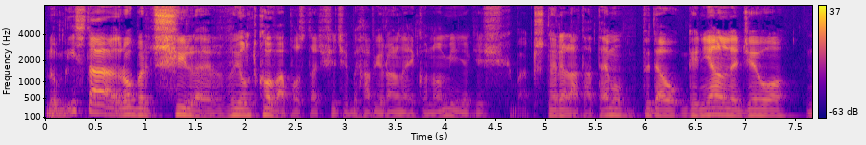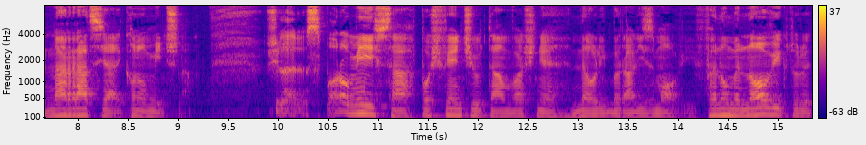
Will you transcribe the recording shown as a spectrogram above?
Noblista Robert Schiller, wyjątkowa postać w świecie behawioralnej ekonomii, jakieś chyba 4 lata temu, wydał genialne dzieło Narracja ekonomiczna. Schiller sporo miejsca poświęcił tam właśnie neoliberalizmowi, fenomenowi, który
